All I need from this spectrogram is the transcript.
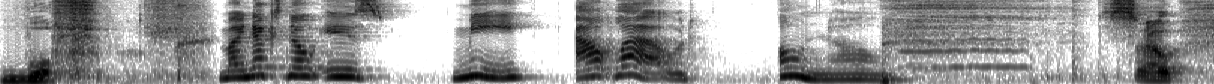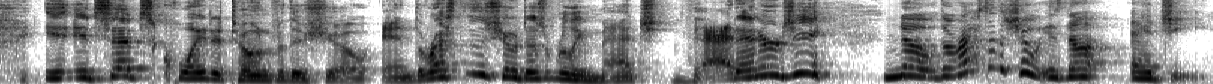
woof. My next note is me out loud. Oh no. So it, it sets quite a tone for this show, and the rest of the show doesn't really match that energy. No, the rest of the show is not edgy.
